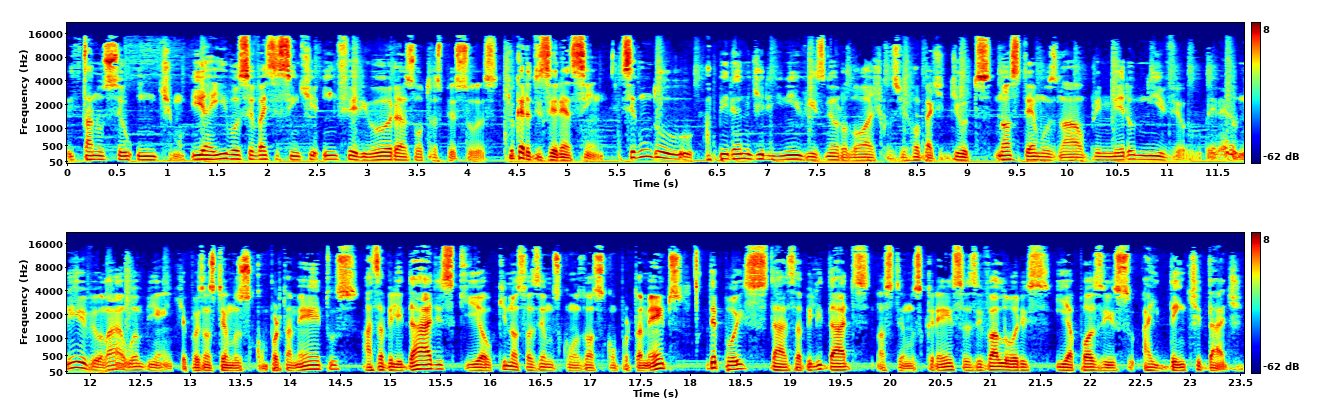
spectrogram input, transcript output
está no seu íntimo. E aí você vai se sentir inferior às outras pessoas. O que eu quero dizer é assim: segundo a pirâmide de níveis neurológicos, de Robert Dutz, nós temos lá o primeiro nível. O primeiro nível lá, o ambiente. Depois nós temos comportamentos, as habilidades, que é o que nós fazemos com os nossos comportamentos. Depois das habilidades, nós temos crenças e valores. E após isso, a identidade.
